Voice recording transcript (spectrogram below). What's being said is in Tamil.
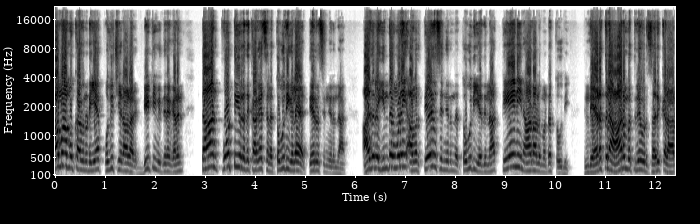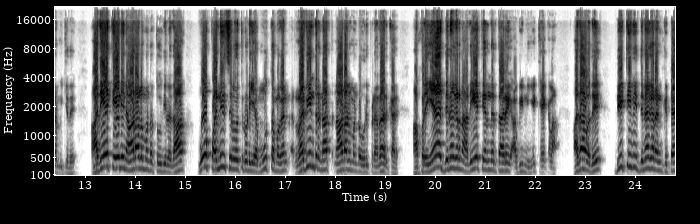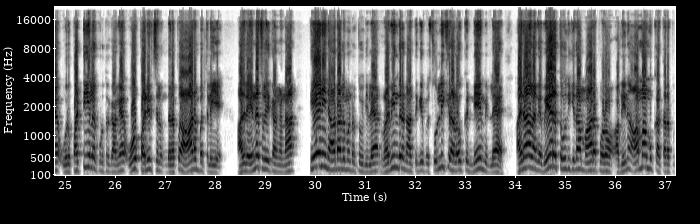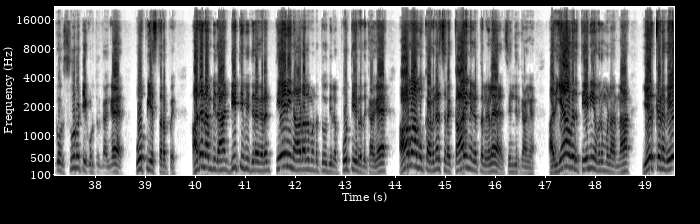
அமமுகவினுடைய பொதுச் செயலாளர் டிடிவி தினகரன் தான் போட்டியிடுறதுக்காக சில தொகுதிகளை தேர்வு செஞ்சிருந்தார். அதுல இந்த முறை அவர் தேர்வு செஞ்சிருந்த தொகுதி எதுனா தேனி நாடாளுமன்ற தொகுதி. இந்த இடத்துல ஆரம்பத்திலே ஒரு சறுக்கல் ஆரம்பிக்குது. அதே தேனி நாடாளுமன்ற தொகுதியில தான் ஓ பன்னீர்செல்வத்தினுடைய மூத்த மகன் ரவீந்திரநாத் நாடாளுமன்ற உறுப்பினராக இருக்காரு. அப்புறம் ஏன் தினகரன் அதையே தேர்ந்தெடுத்தாரு அப்படின்னு நீங்க கேட்கலாம். அதாவது டிடிவி தினகரன் கிட்ட ஒரு பட்டியலை கொடுத்திருக்காங்க. ஓ பன்னீர்செல்வம் தரப்பு ஆரம்பத்திலேயே. அதுல என்ன சொல்லியிருக்காங்கன்னா தேனி நாடாளுமன்ற தொகுதியில ரவீந்திரநாத்துக்கு இப்ப சொல்லிக்கிற அளவுக்கு நேம் இல்ல. அதனால நாங்க வேற தொகுதிக்கு தான் மாற போறோம் அப்படின்னு அமமுக தரப்புக்கு ஒரு சூரிட்டி கொடுத்திருக்காங்க. ஓபிஎஸ் தரப்பு. அதை நம்பிதான் டிடிவி தினகரன் தேனி நாடாளுமன்ற தொகுதியில போட்டியிடுறதுக்காக அமமுகவினர் சில காய் நகர்த்தல்களை செஞ்சிருக்காங்க. அது ஏன் அவர் தேனியை விரும்பினார்னா ஏற்கனவே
